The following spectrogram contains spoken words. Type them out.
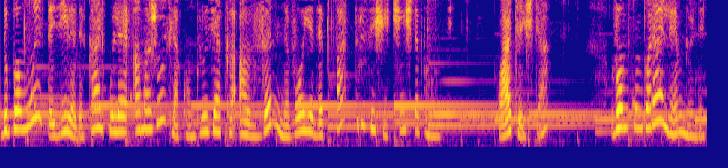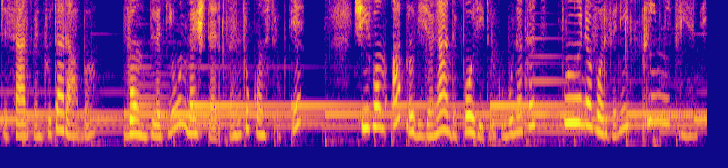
După multe zile de calcule, am ajuns la concluzia că avem nevoie de 45 de pănuți. Cu aceștia, vom cumpăra lemnul necesar pentru tarabă, vom plăti un meșter pentru construcție și vom aproviziona depozitul cu bunătăți până vor veni primii clienți.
